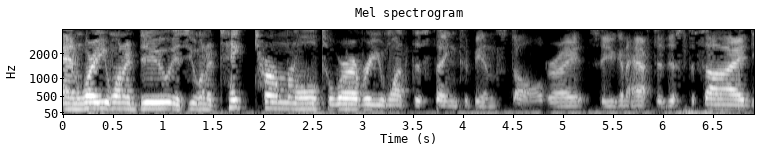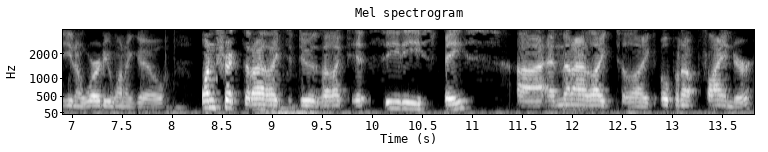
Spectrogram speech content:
And where you want to do is you want to take terminal to wherever you want this thing to be installed, right? So you're going to have to just decide, you know, where do you want to go. One trick that I like to do is I like to hit CD space, uh, and then I like to like open up Finder.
